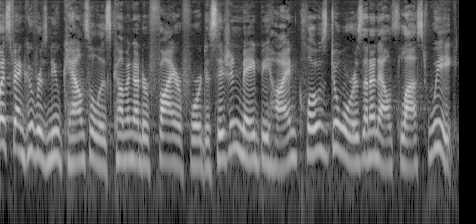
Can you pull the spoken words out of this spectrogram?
West Vancouver's new council is coming under fire for a decision made behind closed doors and announced last week.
